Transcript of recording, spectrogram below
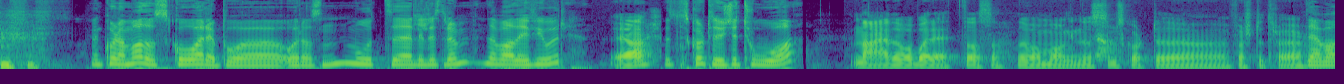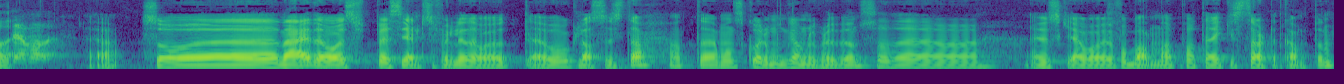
Men Hvordan var det å score på Åråsen mot Lillestrøm? Det var det i fjor. Ja. Skårte du ikke to òg? Nei, det var bare ett. altså. Det var Magnus som skårte første, tror jeg. Det var det. Det var det. Ja. Så eh, Nei, det var jo spesielt, selvfølgelig. Det, jo, det er jo klassisk, da. At uh, man scorer mot gamleklubben. Så det Jeg husker jeg var jo forbanna på at jeg ikke startet kampen.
